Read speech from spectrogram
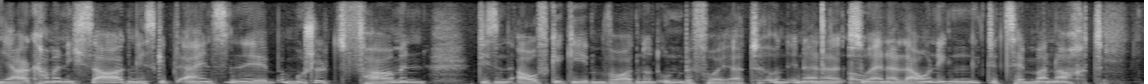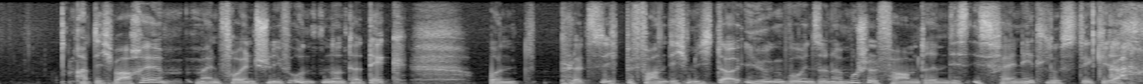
ja, kann man nicht sagen. Es gibt einzelne Muschelfarmen, die sind aufgegeben worden und unbefeuert. Und in einer oh. so einer launigen Dezembernacht hatte ich Wache, mein Freund schlief unten unter Deck und plötzlich befand ich mich da irgendwo in so einer Muschelfarm drin. Das ist fein nicht lustig. Ja. Ach,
